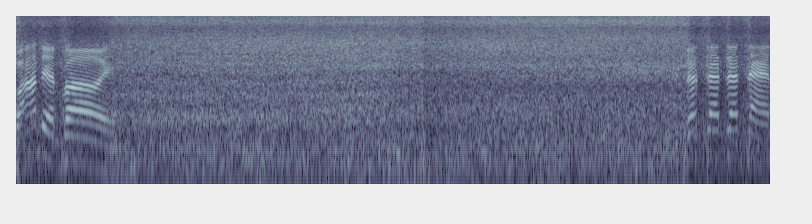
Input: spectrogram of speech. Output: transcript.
Quá tuyệt vời. Rất rất rất đẹp.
